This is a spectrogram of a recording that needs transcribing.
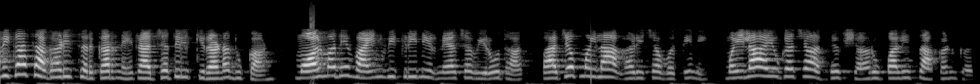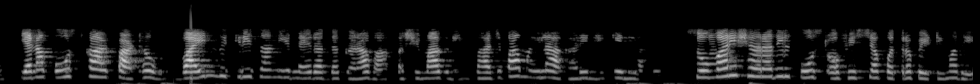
महाविकास आघाडी सरकारने राज्यातील किराणा दुकान मॉलमध्ये वाईन विक्री निर्णयाच्या विरोधात भाजप महिला आघाडीच्या वतीने महिला आयोगाच्या अध्यक्षा रुपाली चाकणकर यांना पोस्ट कार्ड पाठवून वाईन विक्रीचा निर्णय रद्द करावा अशी मागणी भाजपा महिला आघाडीने केली आहे. सोमवारी शहरातील पोस्ट ऑफिसच्या पत्रपेटीमध्ये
